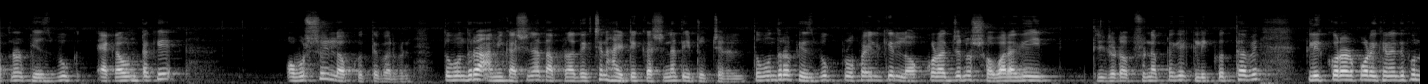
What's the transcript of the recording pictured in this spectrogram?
আপনার ফেসবুক অ্যাকাউন্টটাকে অবশ্যই লক করতে পারবেন। তো বন্ধুরা, আমি কাশীনাথ, আপনারা দেখছেন হাইটেক কাশীনাথ ইউটিউব চ্যানেল। তো বন্ধুরা ফেসবুক প্রোফাইলকে লক করার জন্য সবার আগে এই থ্রি ডট অপশনে আপনাকে ক্লিক করতে হবে। ক্লিক করার পর এখানে দেখুন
